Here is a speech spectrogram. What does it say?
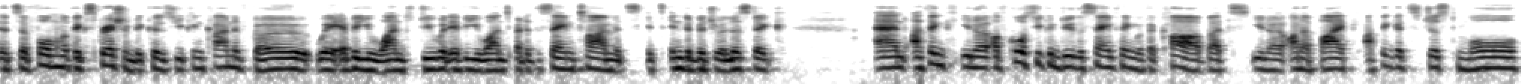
it's a form of expression because you can kind of go wherever you want, do whatever you want, but at the same time, it's, it's individualistic and I think, you know, of course you can do the same thing with a car, but, you know, on a bike, I think it's just more,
